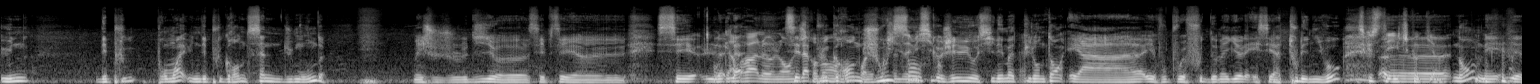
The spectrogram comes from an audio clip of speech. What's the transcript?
une des plus, pour moi, une des plus grandes scènes du monde. Mais je, je le dis, euh, c'est c'est euh, c'est la- la- plus grande jouissance que j'ai eue au cinéma depuis longtemps et, à, et vous pouvez foutre de ma gueule et c'est à tous les niveaux. Est-ce que c'était Hitchcockien Euh, Non, mais euh,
